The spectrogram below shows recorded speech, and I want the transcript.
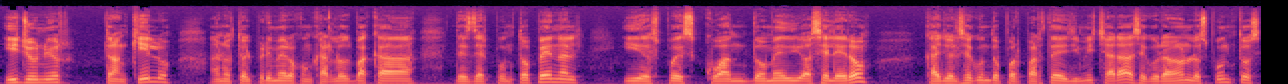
Y Junior, tranquilo, anotó el primero con Carlos Vaca desde el punto penal y después cuando medio aceleró, cayó el segundo por parte de Jimmy Chará, aseguraron los puntos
